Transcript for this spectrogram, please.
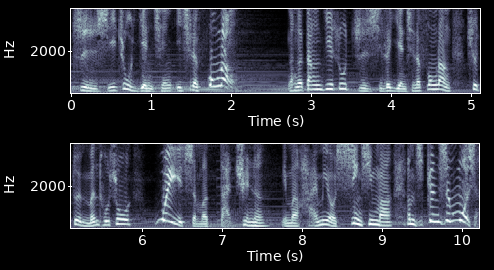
止息住眼前一切的风浪。然而，当耶稣止息了眼前的风浪，却对门徒说：“为什么胆怯呢？你们还没有信心吗？”他们就更深默想，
